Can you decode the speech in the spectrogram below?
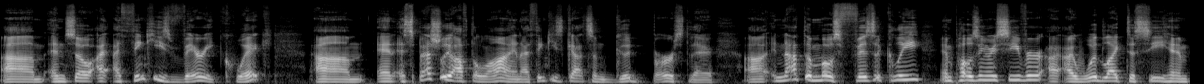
um, and so I, I think he's very quick. Um, and especially off the line, I think he's got some good burst there. Uh, and not the most physically imposing receiver. I, I would like to see him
